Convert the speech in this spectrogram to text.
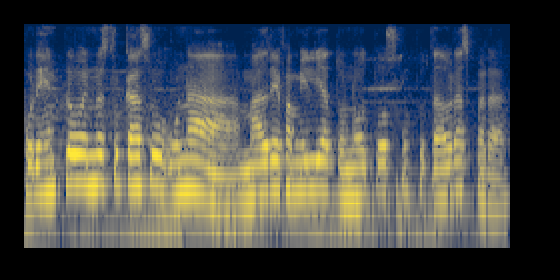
por ejemplo, en nuestro caso, una madre de familia donó dos computadoras para,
